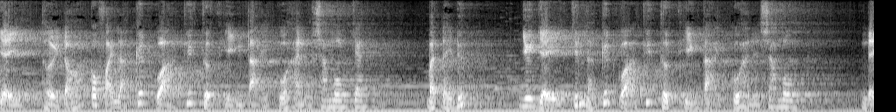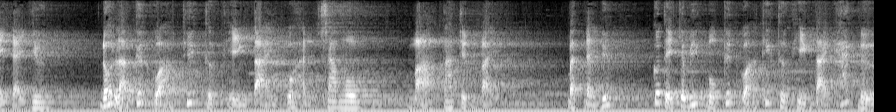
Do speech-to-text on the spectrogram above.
vậy, thời đó có phải là kết quả thiết thực hiện tại của hành sa môn chăng? Bạch đại đức, như vậy chính là kết quả thiết thực hiện tại của hành sa môn này đại dương đó là kết quả thiết thực hiện tại của hành sa môn mà ta trình bày. Bạch đại đức có thể cho biết một kết quả thiết thực hiện tại khác nữa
